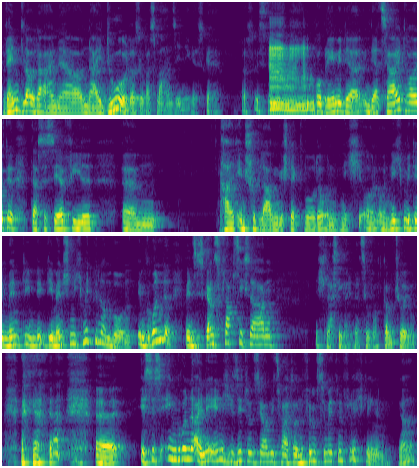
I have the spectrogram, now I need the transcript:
Wendler oder ein Herr Naidu oder sowas Wahnsinniges. Gell? Das ist das mhm. Problem in der, in der Zeit heute, dass es sehr viel ähm, halt in Schubladen gesteckt wurde und nicht, und, und nicht mit den Men die, die Menschen nicht mitgenommen wurden. Im Grunde, wenn sie es ganz flapsig sagen, ich lasse sie gar nicht mehr zu Wort kommen, Entschuldigung, äh, ist es im Grunde eine ähnliche Situation wie 2015 mit den Flüchtlingen. Ja?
